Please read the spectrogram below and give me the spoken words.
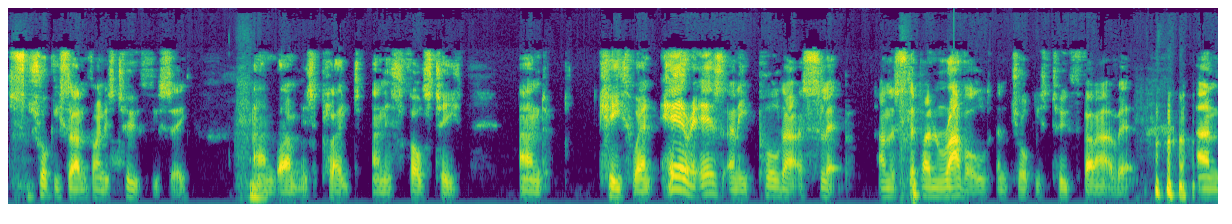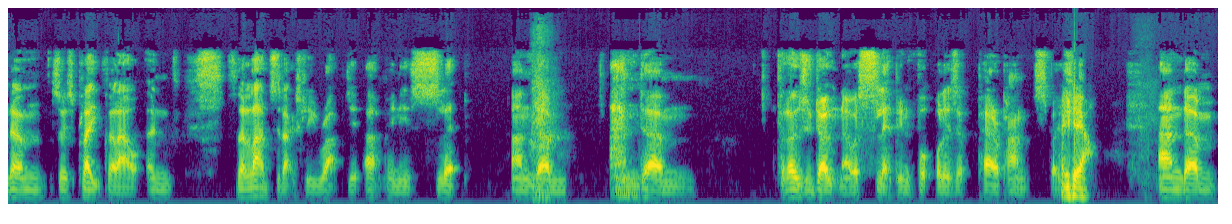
Chalky still hadn't found his tooth, you see, hmm. and um, his plate and his false teeth. And Keith went, Here it is. And he pulled out a slip. And the slip unravelled and Chalky's tooth fell out of it. and um, so his plate fell out. And so the lads had actually wrapped it up in his slip. And um, and um, for those who don't know, a slip in football is a pair of pants, basically. Yeah and um,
